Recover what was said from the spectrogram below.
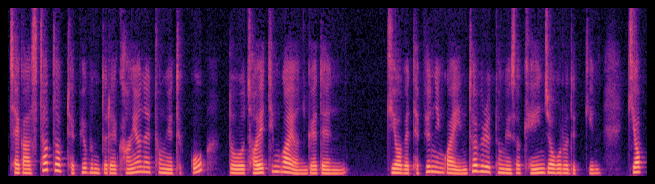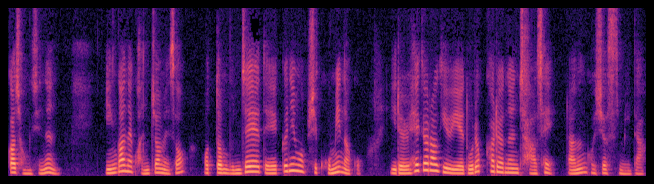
제가 스타트업 대표분들의 강연을 통해 듣고 또 저희 팀과 연계된 기업의 대표님과의 인터뷰를 통해서 개인적으로 느낀 기업가 정신은 인간의 관점에서 어떤 문제에 대해 끊임없이 고민하고 이를 해결하기 위해 노력하려는 자세라는 것이었습니다.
